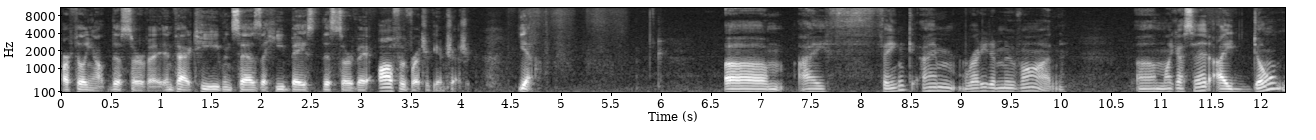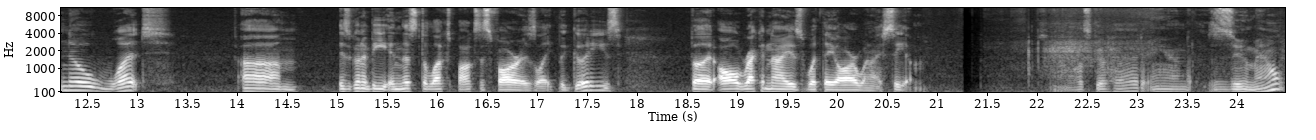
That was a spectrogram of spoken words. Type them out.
are filling out this survey. In fact, he even says that he based this survey off of Retro Game Treasure. Yeah. Um, I think I'm ready to move on. Um, like I said, I don't know what um, is going to be in this deluxe box as far as like the goodies, but I'll recognize what they are when I see them. Let's go ahead and zoom out.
